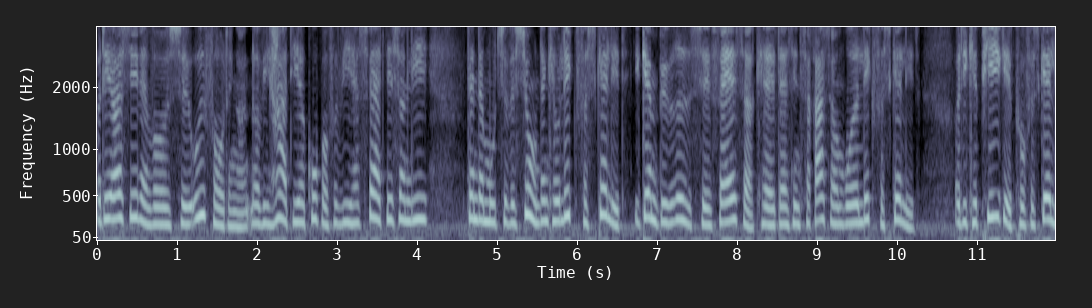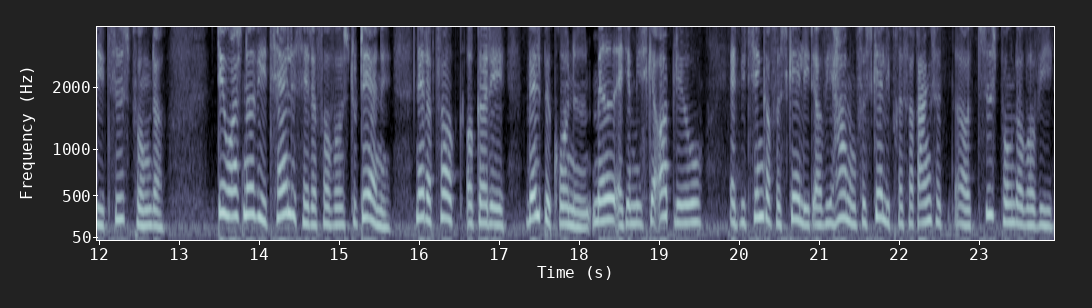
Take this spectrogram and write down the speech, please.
Og det er også en af vores øh, udfordringer, når vi har de her grupper, for vi har svært ved sådan lige, den der motivation, den kan jo ligge forskelligt. Igennem byggeriets øh, faser kan deres interesseområde ligge forskelligt, og de kan pike på forskellige tidspunkter det er jo også noget, vi i tale sætter for vores studerende, netop for at gøre det velbegrundet med, at jamen, vi skal opleve, at vi tænker forskelligt, og vi har nogle forskellige præferencer og tidspunkter, hvor vi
